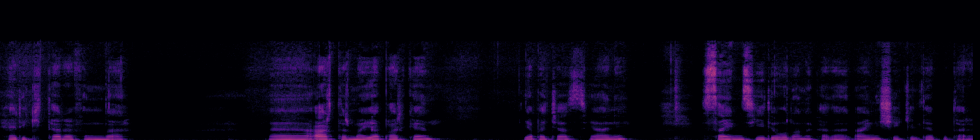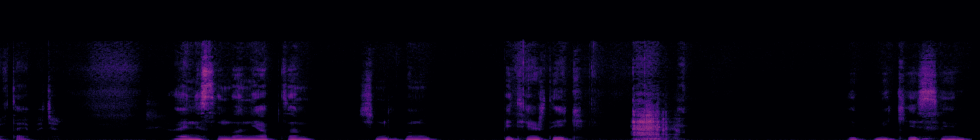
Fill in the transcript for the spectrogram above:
Her iki tarafında e, artırma yaparken yapacağız. Yani sayımız 7 olana kadar aynı şekilde bu tarafta yapacağım. Aynısından yaptım. Şimdi bunu bitirdik. İpimi keseyim.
